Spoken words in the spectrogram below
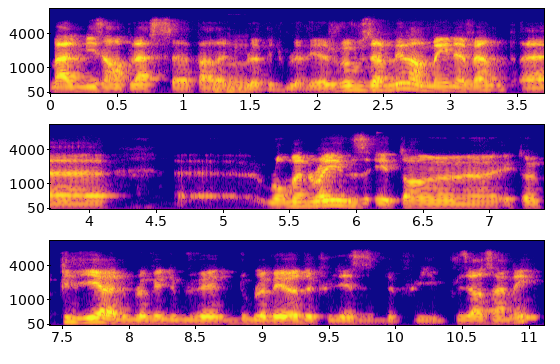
mal mises en place euh, par la Mhm. WWE. Je vais vous amener dans le main event. Euh, euh, Roman Reigns est un, est un pilier à la WWE depuis, les- depuis plusieurs années.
